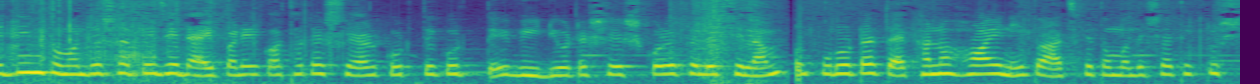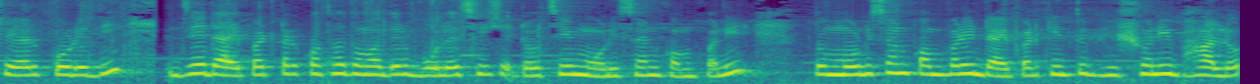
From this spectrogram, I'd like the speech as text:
সেদিন তোমাদের সাথে যে ডাইপারের কথাটা শেয়ার করতে করতে ভিডিওটা শেষ করে ফেলেছিলাম, তো পুরোটা দেখানো হয়নি, তো আজকে তোমাদের সাথে একটু শেয়ার করে দিই। যে ডাইপারটার কথা তোমাদের বলেছি, সেটা হচ্ছে মরিসন কোম্পানির। তো মরিসন কোম্পানির ডাইপার কিন্তু ভীষণই ভালো।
